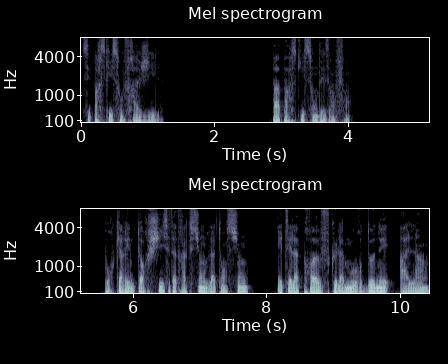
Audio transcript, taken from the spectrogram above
c'est parce qu'ils sont fragiles, pas parce qu'ils sont des enfants. Pour Karine Torchy, cette attraction de l'attention était la preuve que l'amour donné à l'un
